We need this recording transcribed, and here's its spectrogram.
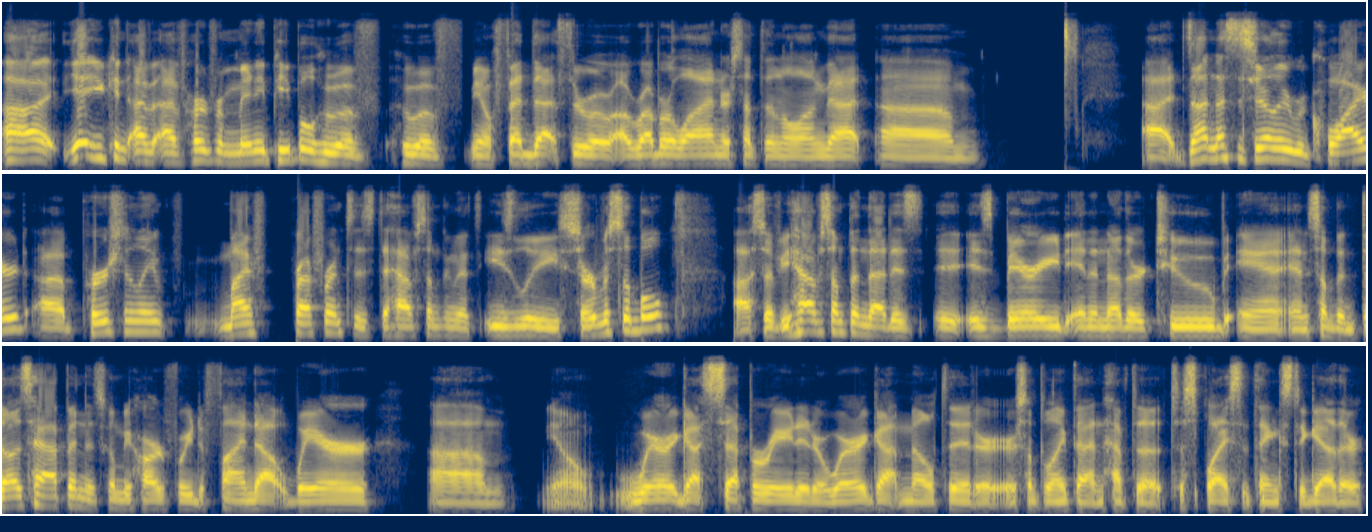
Uh, yeah, you can. I've, I've heard from many people who have who have you know fed that through a, a rubber line or something along that. Um, uh, it's not necessarily required. Uh, personally, my preference is to have something that's easily serviceable. Uh, so if you have something that is is buried in another tube and, and something does happen, it's going to be hard for you to find out where um, you know where it got separated or where it got melted or, or something like that, and have to to splice the things together.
